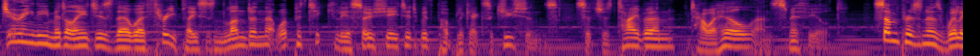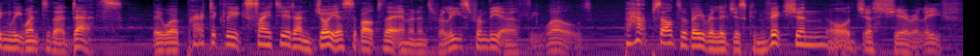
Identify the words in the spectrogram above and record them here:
During the Middle Ages, there were three places in London that were particularly associated with public executions, such as Tyburn, Tower Hill, and Smithfield. Some prisoners willingly went to their deaths. They were practically excited and joyous about their imminent release from the earthly world, perhaps out of a religious conviction or just sheer relief.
